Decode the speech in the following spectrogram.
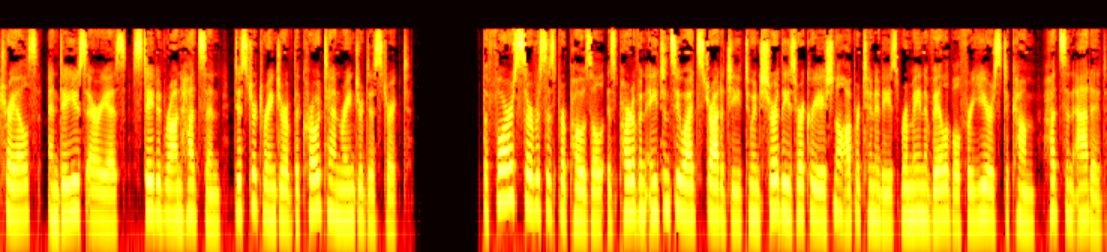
trails, and day use areas, stated Ron Hudson, District Ranger of the Croatan Ranger District. The Forest Service's proposal is part of an agency wide strategy to ensure these recreational opportunities remain available for years to come, Hudson added.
